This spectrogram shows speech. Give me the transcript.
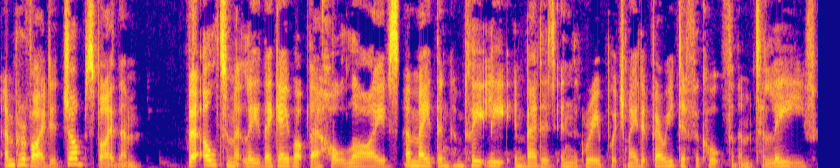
and provided jobs by them. But ultimately, they gave up their whole lives and made them completely embedded in the group, which made it very difficult for them to leave.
